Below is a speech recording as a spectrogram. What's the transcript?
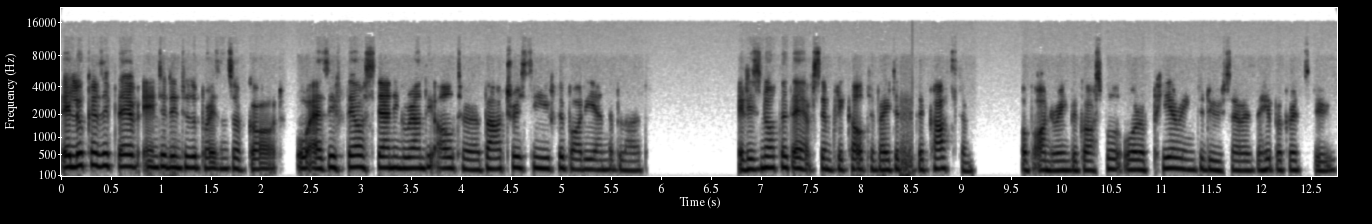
They look as if they have entered into the presence of God, or as if they are standing around the altar about to receive the body and the blood. It is not that they have simply cultivated the custom of honoring the gospel or appearing to do so as the hypocrites do,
